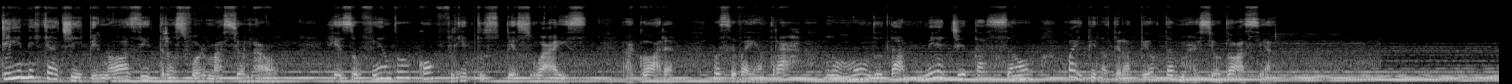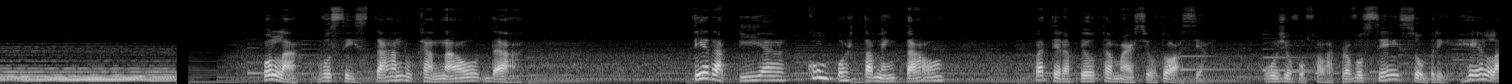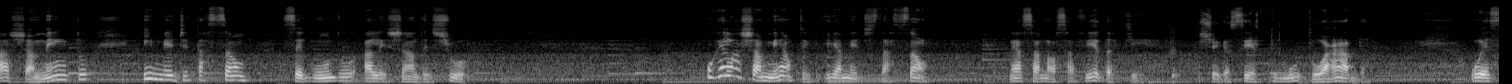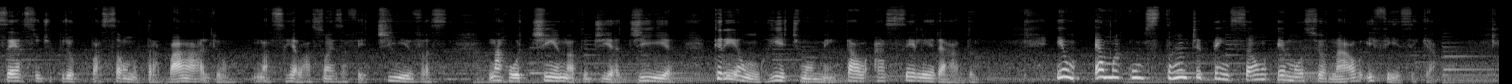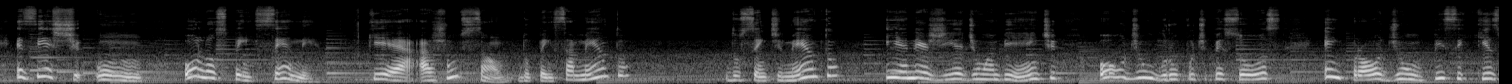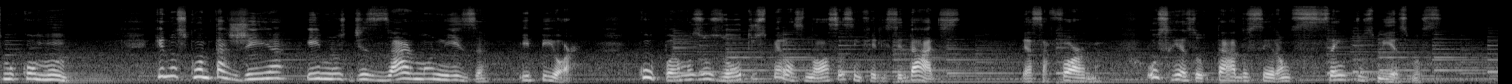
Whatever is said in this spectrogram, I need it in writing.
Clínica de Hipnose Transformacional, resolvendo conflitos pessoais. Agora você vai entrar no mundo da meditação com a hipnoterapeuta Márcia Odócia. Olá, você está no canal da Terapia Comportamental com a terapeuta Márcia Odócia. Hoje eu vou falar para vocês sobre relaxamento e meditação, segundo Alexandre Schur. O relaxamento e a meditação nessa nossa vida que chega a ser tumultuada, o excesso de preocupação no trabalho, nas relações afetivas, na rotina do dia a dia, cria um ritmo mental acelerado é uma constante tensão emocional e física. Existe um holospensene, que é a junção do pensamento, do sentimento e energia de um ambiente ou de um grupo de pessoas em prol de um psiquismo comum, que nos contagia e nos desarmoniza, e pior, culpamos os outros pelas nossas infelicidades. Dessa forma, os resultados serão sempre os mesmos:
